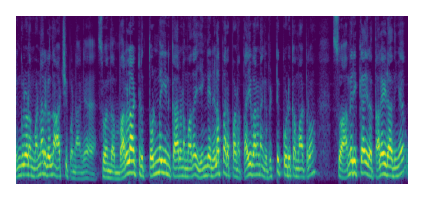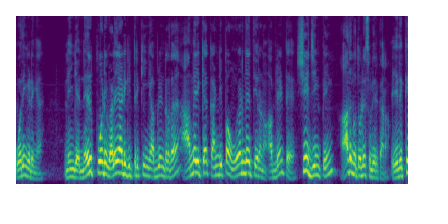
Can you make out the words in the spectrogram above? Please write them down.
எங்களோட மன்னர்கள் தான் ஆட்சி பண்ணாங்க. ஸோ அந்த வரலாற்று தொன்மையின் காரணமாக தான் எங்க நிலப்பரப்பான தைவானை நாங்கள் விட்டு கொடுக்க மாட்டோம். ஸோ அமெரிக்கா இதில் தலையிடாதீங்க ஒதுங்கிடுங்க. நீங்க நெருப்போடு விளையாடிக்கிட்டு இருக்கீங்க அப்படின்றத அமெரிக்கா கண்டிப்பா உணர்ந்தே தீரணும் அப்படின்ட்டு ஷி ஜின்பிங் ஆதங்கத்தோடய சொல்லியிருக்காராம். இதுக்கு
